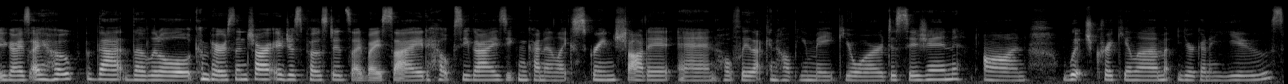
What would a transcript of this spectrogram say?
You guys, I hope that the little comparison chart I just posted side by side helps you guys. You can kind of like screenshot it and hopefully that can help you make your decision on which curriculum you're going to use.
